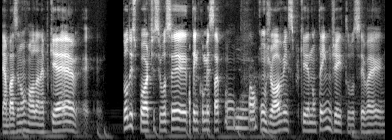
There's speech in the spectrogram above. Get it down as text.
sem a base não rola, né? Porque é, é, todo esporte, se você tem que começar com, com jovens, porque não tem jeito, você vai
